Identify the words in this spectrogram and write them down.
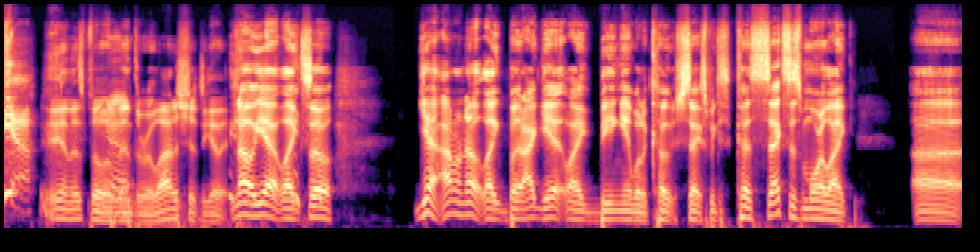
yeah. Yeah, and this pillow Yeah. been through a lot of shit together. No, yeah, like so. Yeah, I don't know, like, but I get like being able to coach sex because because sex is more like, uh,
